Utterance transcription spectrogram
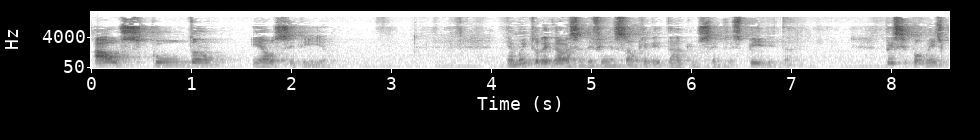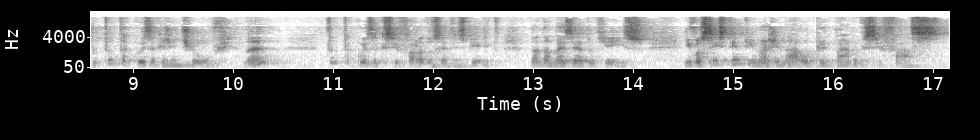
auscultam e auxiliam. É muito legal essa definição que ele dá de um centro espírita, principalmente por tanta coisa que a gente ouve, né? Tanta coisa que se fala do centro espírita, nada mais é do que isso. E vocês tentam imaginar o preparo que se faz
